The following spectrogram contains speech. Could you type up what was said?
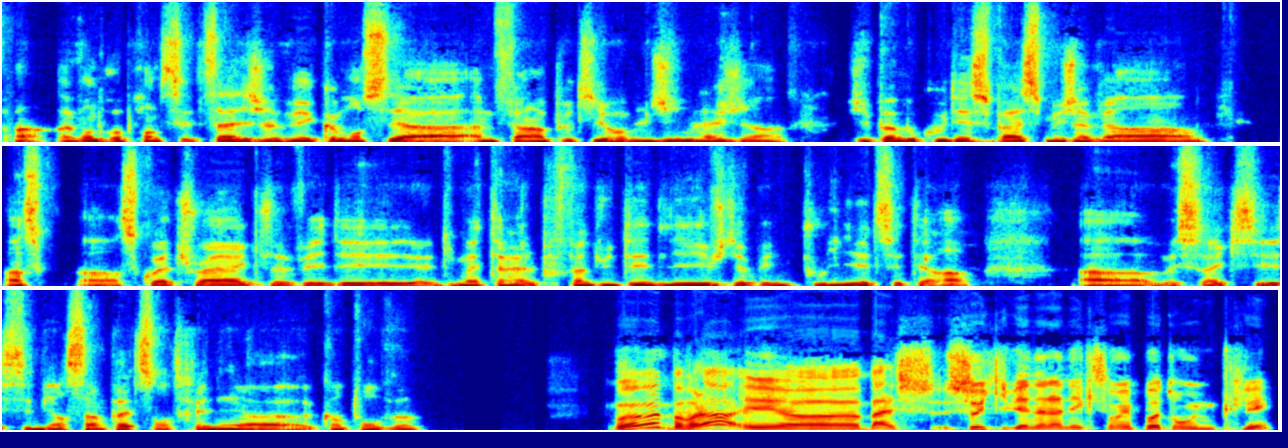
enfin, avant de reprendre cette salle, j'avais commencé à, à, me faire un petit home gym. Là, j'ai, j'ai pas beaucoup d'espace, mais j'avais un, un, un, squat rack, j'avais des, du matériel pour faire du deadlift, j'avais une poulie, etc. Euh, mais c'est vrai que c'est, c'est bien sympa de s'entraîner euh, quand on veut. Ouais, ouais, bah voilà. Et euh, bah, ceux qui viennent à l'année, qui sont mes potes, ont une clé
